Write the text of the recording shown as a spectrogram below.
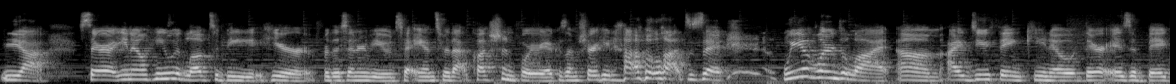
yeah. Sarah, you know, he would love to be here for this interview to answer that question for you because I'm sure he'd have a lot to say. We have learned a lot. Um, I do think, you know, there is a big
